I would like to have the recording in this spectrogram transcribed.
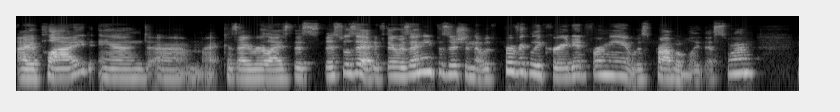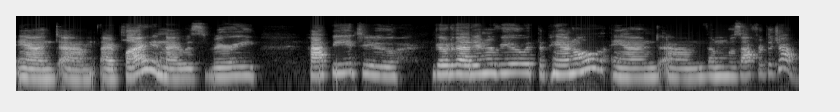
I applied and because um, I realized this this was it. If there was any position that was perfectly created for me, it was probably this one. And um, I applied and I was very happy to go to that interview with the panel and um, then was offered the job.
